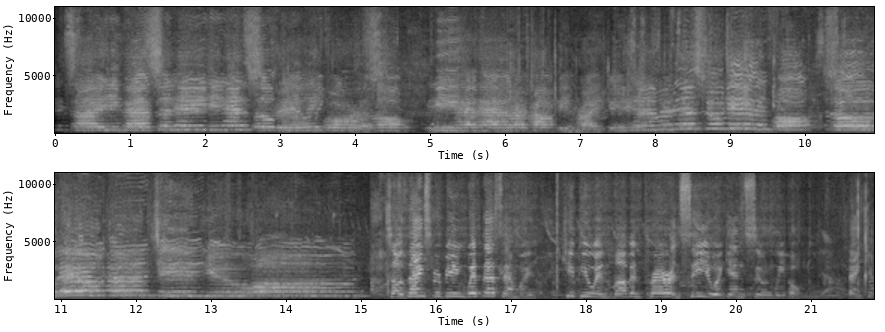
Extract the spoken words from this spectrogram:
Exciting, fascinating, and so thrilling for us all. We have had our topping right, James and Ernesto did in fall, so they'll continue on. So thanks for being with us, and we keep you in love and prayer and see you again soon, we hope. Thank you.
